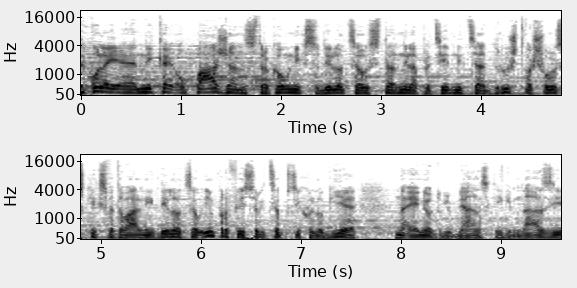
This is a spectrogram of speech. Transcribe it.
Takole je nekaj opažanj strokovnih sodelavcev strnila predsednica Društva šolskih svetovalnih delavcev in profesorica psihologije na eni od ljubljanskih gimnazij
